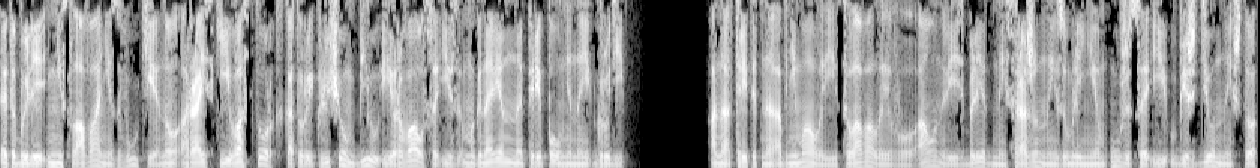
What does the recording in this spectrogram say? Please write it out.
Это были не слова, не звуки, но райский восторг, который ключом бил и рвался из мгновенно переполненной груди. Она трепетно обнимала и целовала его, а он весь бледный, сраженный изумлением ужаса и убежденный, что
